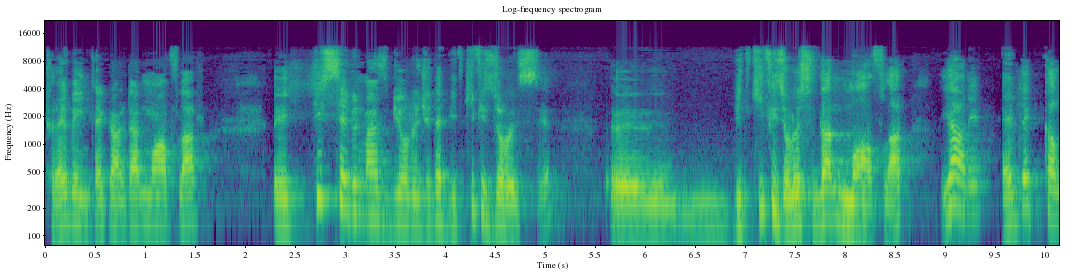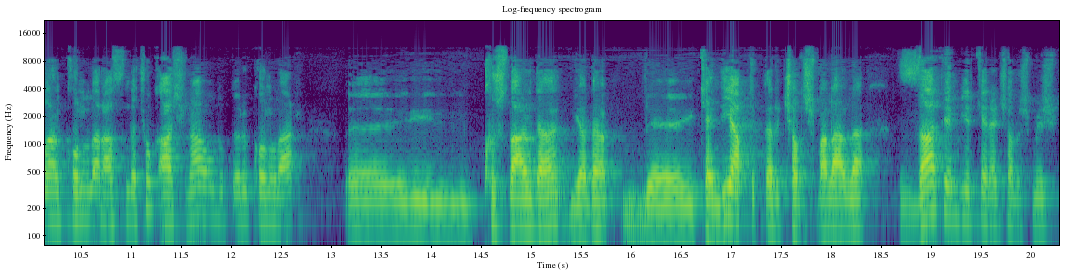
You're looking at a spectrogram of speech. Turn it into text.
türev ve integralden muaflar, e, hiç sevilmez biyolojide bitki fizyolojisi, e, bitki fizyolojisinden muaflar. Yani elde kalan konular aslında çok aşina oldukları konular. E, kurslarda ya da e, kendi yaptıkları çalışmalarla zaten bir kere çalışmış,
